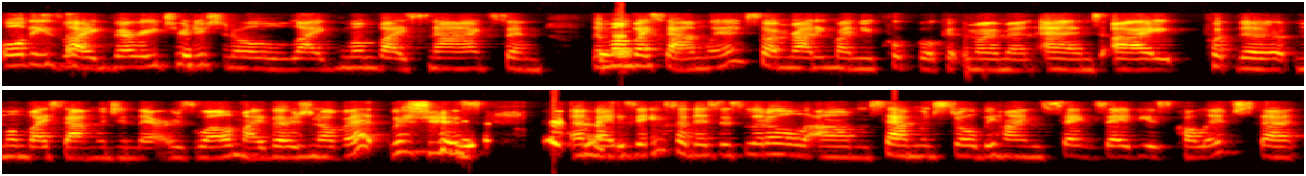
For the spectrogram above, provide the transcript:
all these like very traditional like Mumbai snacks and the Mumbai sandwich. So I'm writing my new cookbook at the moment, and I put the Mumbai sandwich in there as well, my version of it, which is amazing. So there's this little um, sandwich stall behind St. Xavier's College that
